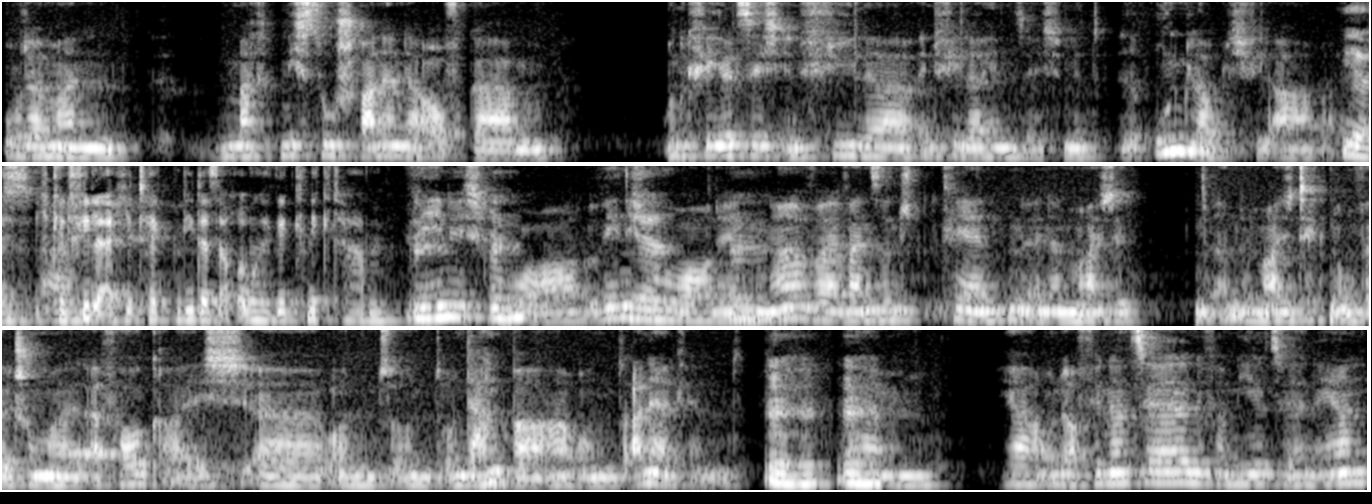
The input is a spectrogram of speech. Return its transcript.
oder man macht nicht so spannende Aufgaben und quält sich in vieler, in vieler Hinsicht mit unglaublich viel Arbeit. Ja, ich kenne ähm, viele Architekten, die das auch irgendwie geknickt haben. Wenig, mhm. reward, wenig ja. Rewarding, mhm. ne? weil wann sind Klienten in einem, Architekt, in einem Architektenumfeld schon mal erfolgreich äh, und, und, und dankbar und anerkennend. Mhm. mhm. Ähm, ja, und auch finanziell eine Familie zu ernähren,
